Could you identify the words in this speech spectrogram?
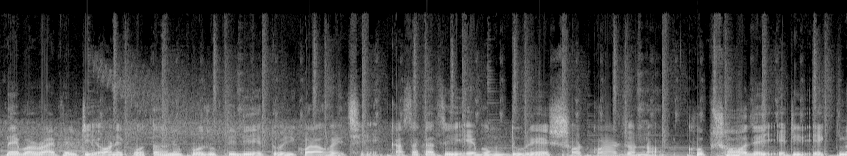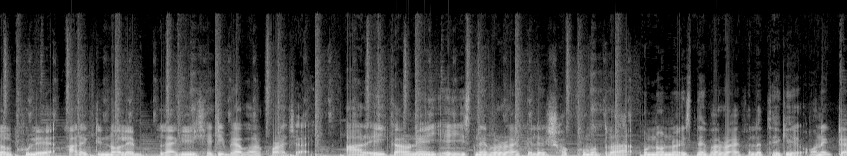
স্নাইপার রাইফেলটি অনেক অত্যাধুনিক প্রযুক্তি দিয়ে তৈরি করা হয়েছে, কাছাকাছি এবং দূরে শট করার জন্য। খুব সহজেই এটির একটি নল খুলে আরেকটি নলে লাগিয়ে সেটি ব্যবহার করা যায়। আর এই কারণেই এই স্নাইপার রাইফেলের সক্ষমতা অন্যান্য স্নাইপার রাইফেলের থেকে অনেকটা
